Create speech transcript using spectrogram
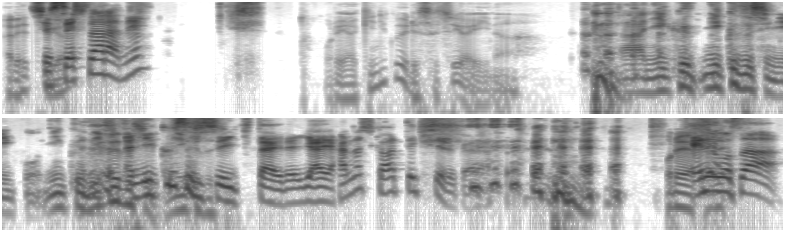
あれ？違出世う。したらね。俺焼肉より寿司がいいな。あ、肉、肉寿司に行こう。肉寿司。肉寿司肉寿司行きたいね。いやいや、話変わってきてるから。俺、え、でもさ、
